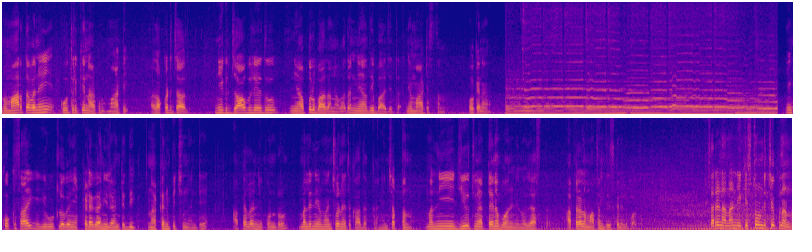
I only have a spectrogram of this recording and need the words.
నువ్వు మారుతావని కూతురికి నాకు మాటి. అదొక్కటి చాలు. నీకు జాబ్ లేదు నీ అప్పులు బాధ అన్నావు కదా నేను అది బాధ్యత. నేను మాటిస్తాను. ఓకేనా? ఇంకొకసారి ఈ రూట్లో కానీ ఎక్కడ కానీ ఇలాంటిది నాకు కనిపించిందంటే ఆ పిల్లలు నీకుండరు మళ్ళీ నేను మంచోని అయితే కాదక్క నేను చెప్తాను. మళ్ళీ నీ జీవితం ఎట్టయినా బాగుంది నేను వదిలేస్తాను ఆ పిల్లలు మాత్రం తీసుకుని వెళ్ళిపోతాను సరే నాన్న నీకు ఇష్టం ఉంటే చెప్పు నాన్న.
